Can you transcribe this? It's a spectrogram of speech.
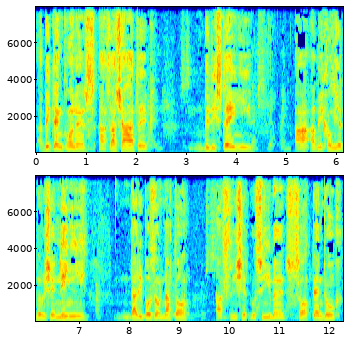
aby ten konec a začátek byli stejní a abychom jednoduše nyní dali pozor na to a slyšet musíme, co ten duch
